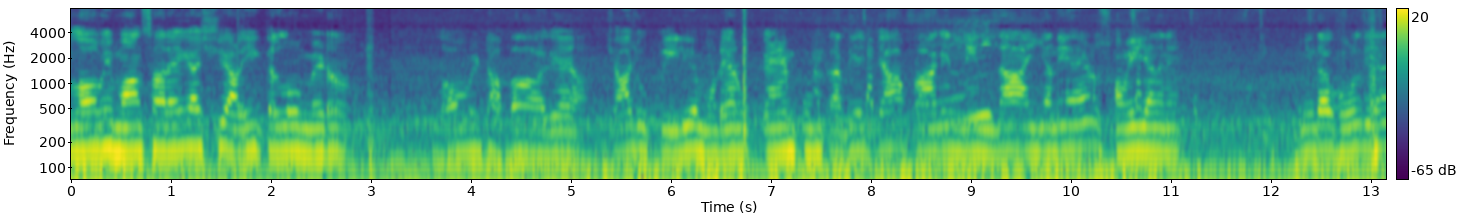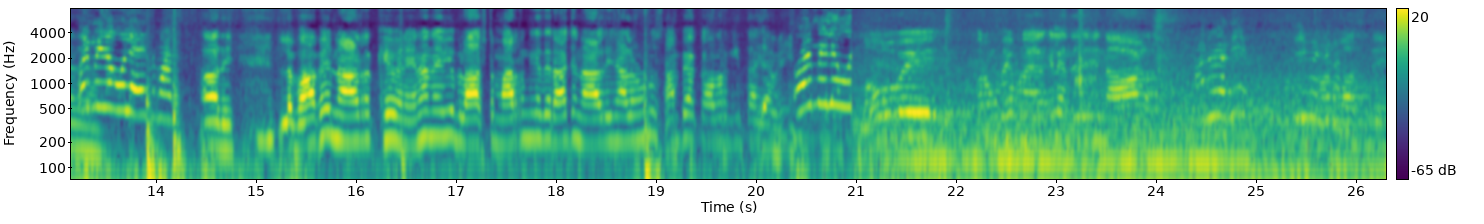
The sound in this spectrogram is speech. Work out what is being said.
ਲਓ ਵੀ ਮਾਨਸਾ ਰਹਿ ਗਿਆ 46 ਕਿਲੋਮੀਟਰ। ਲਓ ਵੀ ਢਾਬਾ ਆ ਗਿਆ। ਚਾਹ ਜੂ ਪੀ ਲਈਏ ਮੁੰਡਿਆਂ ਨੂੰ ਕੈਮ ਕੂਮ ਕਰਦੀ ਹੈ ਚਾਹ ਪਾ ਕੇ ਨੀਂਦਾਂ ਆਈ ਜਾਂਦੀਆਂ ਨੇ ਇਹਨੂੰ ਸੌਂਵੀ ਜਾਂਦੇ ਨੇ। ਨੀਂਦਾਂ ਖੋਲਦੀ ਹੈ ਓਏ ਇਹਨਾਂ ਮੇਰਾ ਕੋਲ ਹੈ ਸਮਾਨ। ਆ ਦੇ ਲਿਫਾਫੇ ਨਾਲ ਰੱਖੇ ਹੋਏ ਨੇ ਇਹਨਾਂ ਨੇ ਵੀ ਬਲਾਸਟ ਮਾਰਨਗੇ ਤੇ ਰਾਹ 'ਚ ਨਾਲ ਦੀ ਨਾਲ ਉਹਨੂੰ ਸਾਂਭਿਆ ਕਵਰ ਕੀਤਾ ਜਾਵੇ। ਓਏ ਮੇਰੇ ਵੇ ਪਰੌਂਠੇ ਬਣਾ ਕੇ ਲਿਆਂਦੇ ਸੀ ਨਾਲ। ਆਨੂੰ ਲੱਗੇ 3 ਮਿੰਟ ਵਾਸਤੇ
